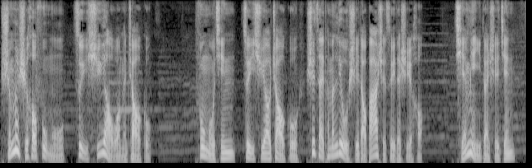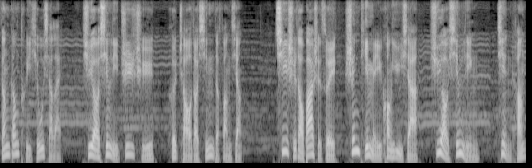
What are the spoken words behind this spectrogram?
什么时候父母最需要我们照顾？父母亲最需要照顾是在他们六十到八十岁的时候，前面一段时间刚刚退休下来，需要心理支持和找到新的方向；七十到八十岁，身体每况愈下，需要心灵、健康、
